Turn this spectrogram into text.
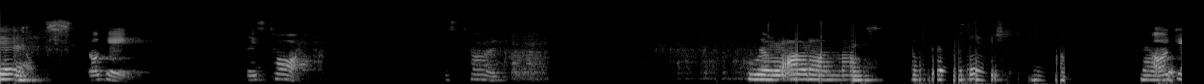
yes okay let's talk let's talk we're out on lunch โอเค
